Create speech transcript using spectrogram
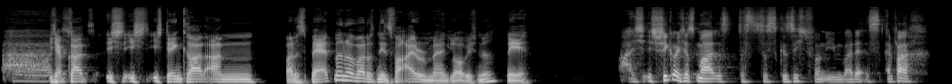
Ah, ich habe gerade, ich, ich, ich denke gerade an, war das Batman oder war das, nee, es war Iron Man, glaube ich, ne? Nee. Ah, ich, ich schicke euch jetzt mal das, das, das Gesicht von ihm, weil der ist einfach,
